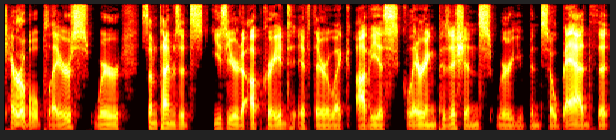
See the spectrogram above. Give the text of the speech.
terrible players where sometimes it's easier to upgrade if they're like obvious glaring positions where you've been so bad that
